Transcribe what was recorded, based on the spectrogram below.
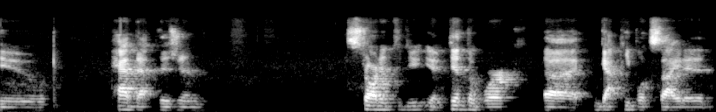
who had that vision, started to do, you know, did the work, uh, got people excited,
